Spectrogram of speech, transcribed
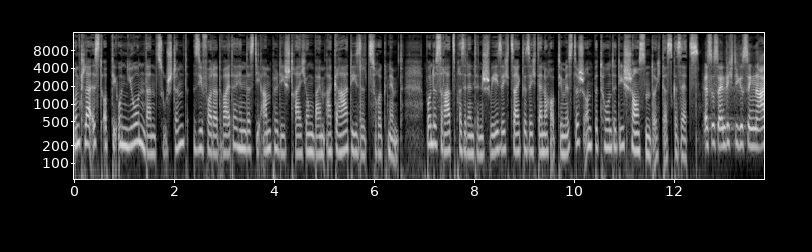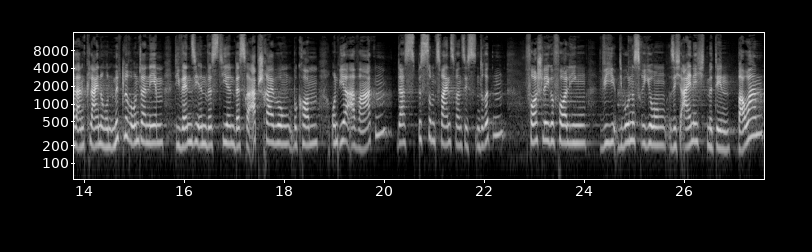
Unklar ist, ob die Union dann zustimmt. Sie fordert weiterhin, dass die Ampel die Streichung beim Agrardiesel zurücknimmt. Bundesratspräsidentin Schwesig zeigte sich dennoch optimistisch und betonte die Chancen durch das Gesetz. Es ist ein wichtiges Signal an kleine und mittlere Unternehmen, die, wenn sie investieren, bessere Abschreibungen bekommen und wir erwarten, dass bis zum 22.03. Vorschläge vorliegen, wie die Bundesregierung sich einigt mit den Bauern.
